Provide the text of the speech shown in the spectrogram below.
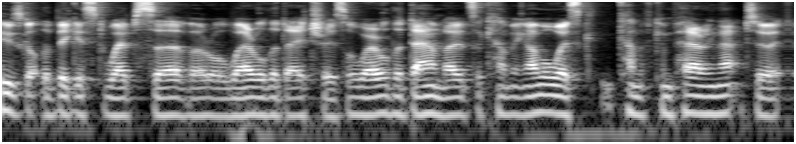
who's got the biggest web server or where all the data is or where all the downloads are coming. I'm always kind of comparing that to it.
